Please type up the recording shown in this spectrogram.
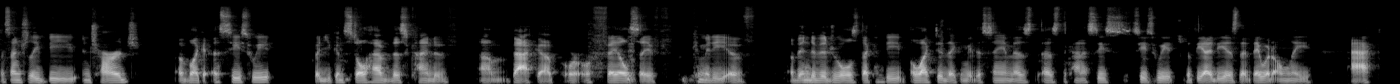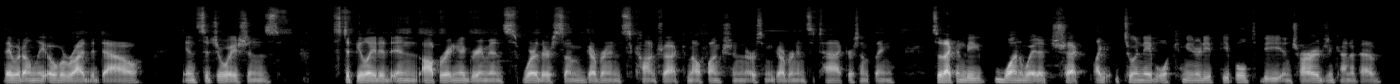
essentially be in charge of like a C-suite, but you can still have this kind of um, backup or, or fail-safe committee of of individuals that can be elected. They can be the same as as the kind of C- C-suite, but the idea is that they would only act, they would only override the DAO in situations stipulated in operating agreements where there's some governance contract malfunction or some governance attack or something. So that can be one way to check, like to enable a community of people to be in charge and kind of have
